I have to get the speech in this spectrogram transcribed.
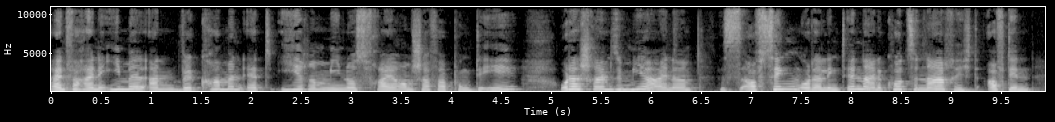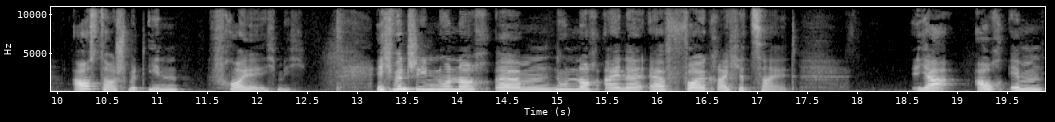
Einfach eine E-Mail an willkommen at ihrem-freiraumschaffer.de oder schreiben Sie mir eine auf Sing oder LinkedIn eine kurze Nachricht. Auf den Austausch mit Ihnen freue ich mich. Ich wünsche Ihnen nur noch, ähm, nun noch eine erfolgreiche Zeit ja, auch im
